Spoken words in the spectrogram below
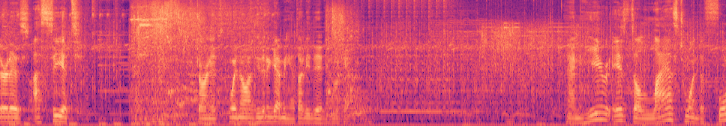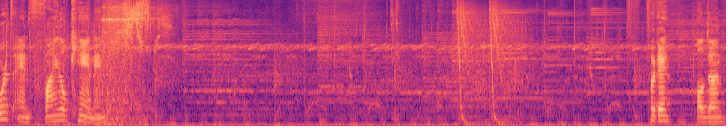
There it is. I see it. Darn it. Wait, no, he didn't get me. I thought he did. Okay. And here is the last one, the fourth and final cannon. Okay, all done.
